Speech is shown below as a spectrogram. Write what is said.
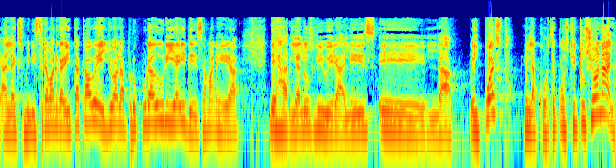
a la exministra Margarita Cabello a la Procuraduría y de esa manera dejarle a los liberales eh, la, el puesto en la Corte Constitucional.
